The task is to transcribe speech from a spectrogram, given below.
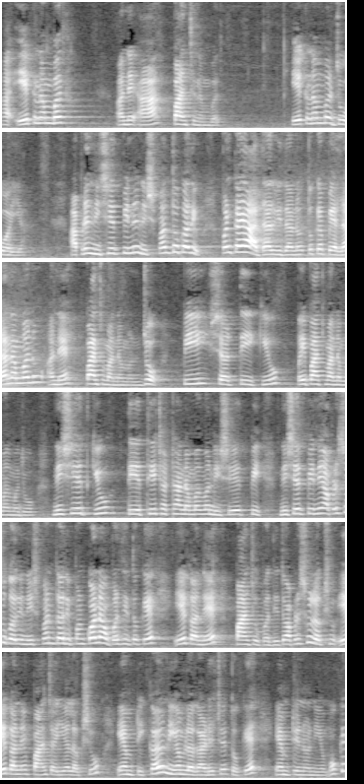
આ એક નંબર અને આ પાંચ નંબર. એક નંબર જો અહીંયા. આપણે નિષેધ પીને નિષ્પન્ન તો કર્યું, પણ કયા આધાર વિધાનો? તો કે પહેલા નંબરનું અને પાંચમા નંબરનું. જો પી શરતી ક્યુ પછી પાંચમા નંબરમાં જુઓ. નિષેધ ક્યુ તેથી છઠ્ઠા નંબરમાં નિષેધ પી નિષેધ પીને આપણે શું કર્યું? નિષ્પન્ન કર્યું. પણ કોના ઉપરથી? તો કે એક અને પાંચ ઉપરથી. તો આપણે શું લખશું એક અને પાંચ અહીંયા લખશું એમટી કયો નિયમ લગાડે છે? તો કે એમટીનો નિયમ. ઓકે?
